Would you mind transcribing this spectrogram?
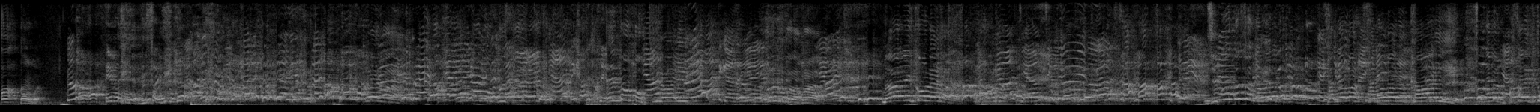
あ何これあエモのブサイクいどういうことだこれ何これ自分としてはダメだったよサナマサナマル可愛いサナマルブサイクと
